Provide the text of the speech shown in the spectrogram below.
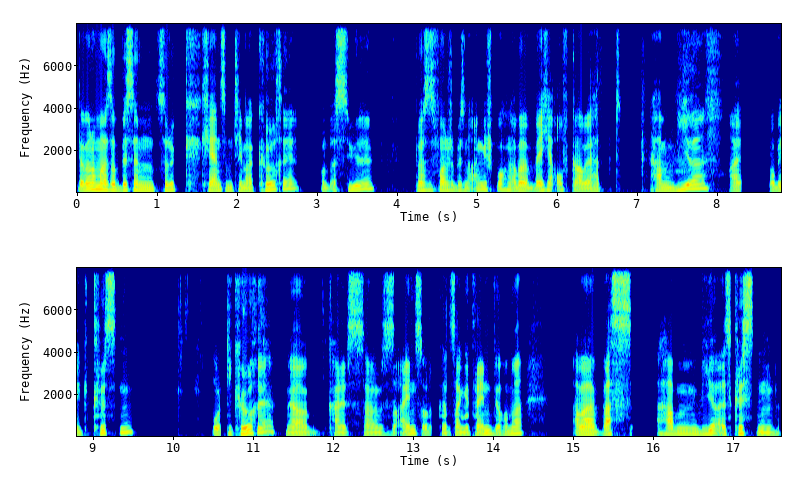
Wenn wir nochmal so ein bisschen zurückkehren zum Thema Kirche und Asyl. Du hast es vorhin schon ein bisschen angesprochen, aber welche Aufgabe hat, haben wir als, glaube ich, Christen und die Kirche? Ja, kann jetzt sagen, das ist eins oder kann sagen getrennt, wie auch immer. Aber was haben wir als Christen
